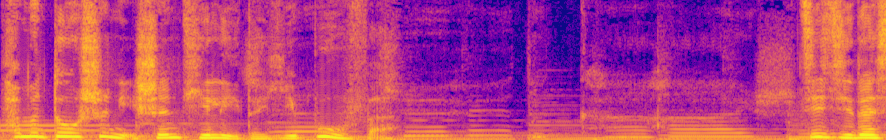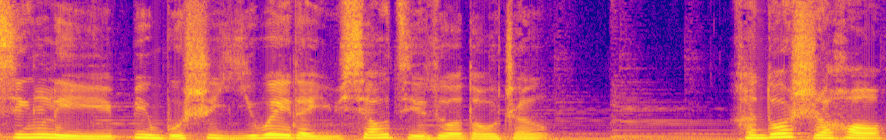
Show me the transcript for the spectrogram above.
他们都是你身体里的一部分。积极的心理并不是一味的与消极做斗争，很多时候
